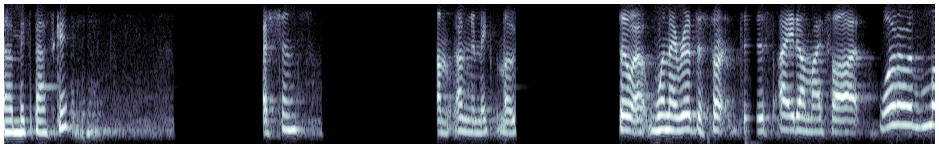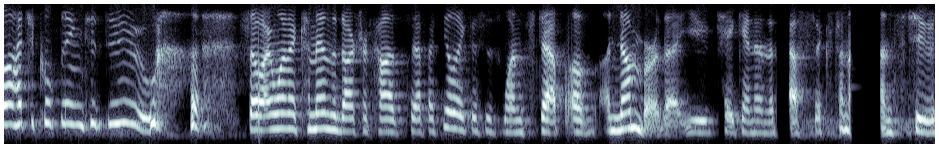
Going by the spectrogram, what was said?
Uh, Ms. Baskett? Questions? I'm, I'm going to make the motion. So uh, when I read this, this item, I thought, what a logical thing to do. So I want to commend the DRCOG staff. I feel like this is one step of a number that you've taken in the past six to nine months to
